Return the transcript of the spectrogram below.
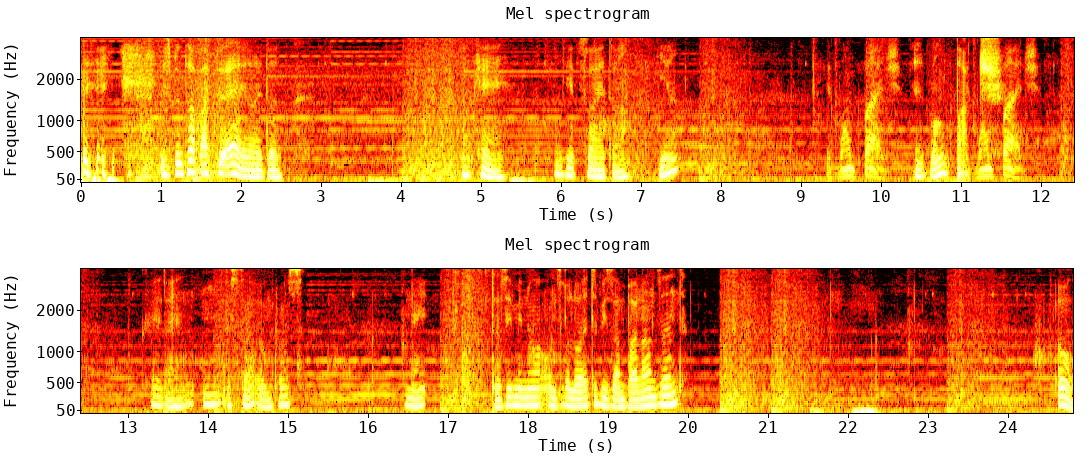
ich bin top aktuell, Leute. Okay. Wo geht's weiter? Hier? It won't budge. It won't It budge. won't budge. Okay, da hinten ist da irgendwas. Nee. Da sehen wir nur unsere Leute, wie sie am Ballern sind. Oh.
